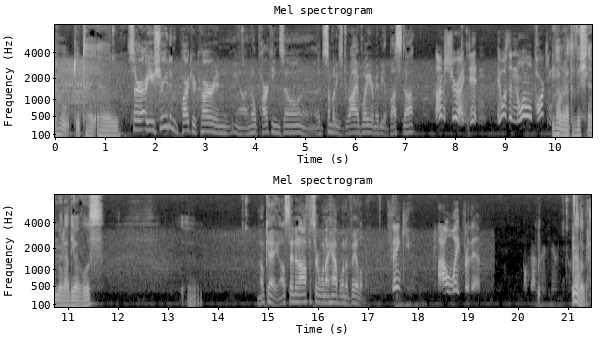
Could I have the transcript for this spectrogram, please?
Oh, tutaj, em, Sir, are you sure you didn't park your car in, you know, a no parking zone, or somebody's driveway, or maybe a bus stop? I'm sure I didn't. Dobra, to wyślemy radiowóz. Okay, I'll send an officer when I have one available. Thank you. I'll wait for them. No dobra,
